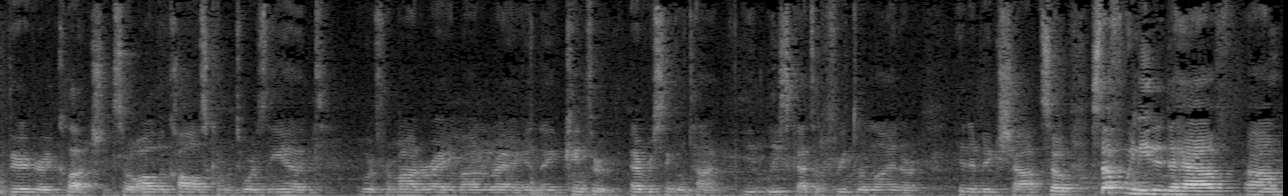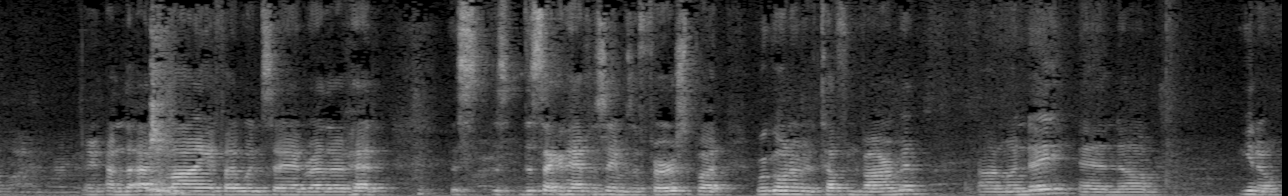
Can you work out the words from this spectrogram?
very, very clutch. And so all the calls coming towards the end were for Monterey, Monterey, and they came through every single time. At least got to the free throw line or hit a big shot. So stuff we needed to have. Um, I'm, I'd be lying if I wouldn't say I'd rather have had this, this, the second half the same as the first. But we're going into a tough environment on Monday, and um, you know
